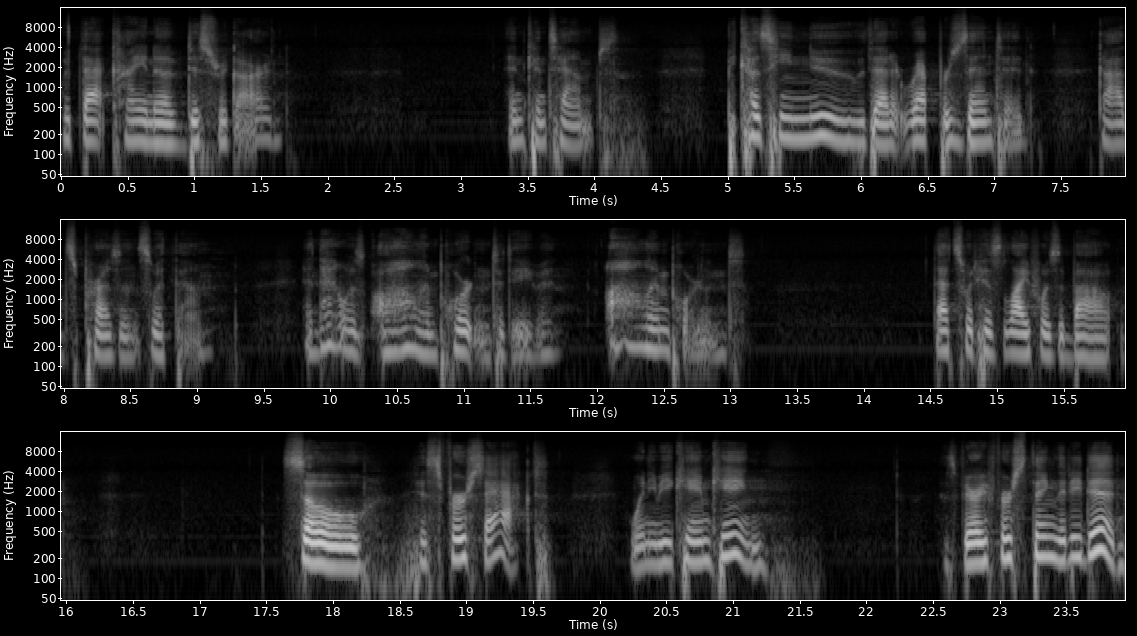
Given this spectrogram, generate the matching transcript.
with that kind of disregard and contempt because he knew that it represented God's presence with them. And that was all important to David. All important. That's what his life was about. So, his first act when he became king, his very first thing that he did,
